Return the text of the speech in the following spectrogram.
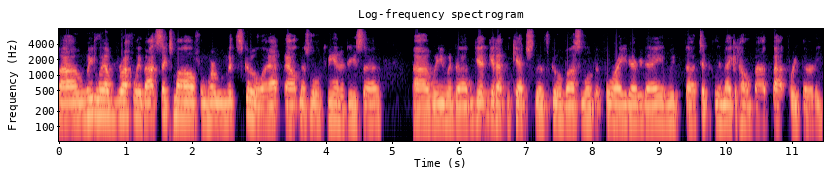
Uh, we lived roughly about six miles from where we went to school at, out in this little community. So uh, we would uh, get get up and catch the school bus a little bit before eight every day, and we'd uh, typically make it home by about three thirty.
